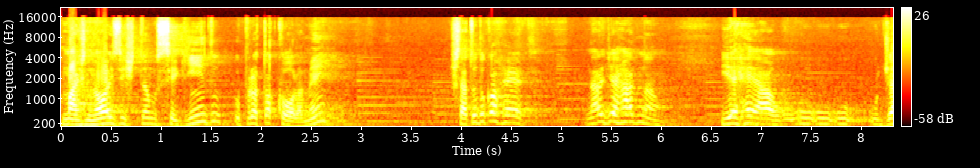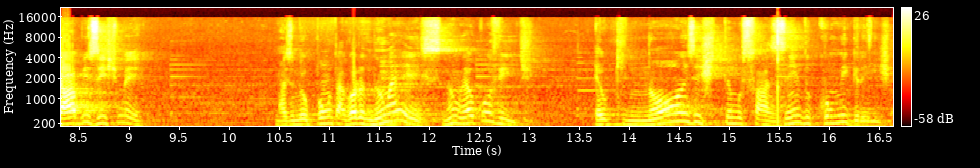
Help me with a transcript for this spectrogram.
Mas nós estamos seguindo o protocolo, amém? Está tudo correto. Nada de errado não. E é real. O, o, o, o diabo existe mesmo. Mas o meu ponto agora não é esse, não é o Covid. É o que nós estamos fazendo como igreja.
